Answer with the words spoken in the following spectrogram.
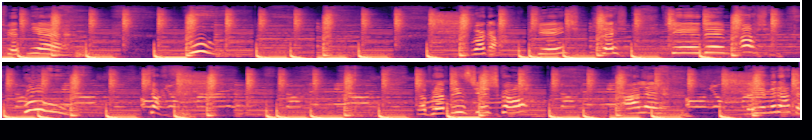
Świetnie. Hu. Uwaga. 5, 6, 7, 8. Hu. Ciach. Naprawdę jest ciężko, ale dajemy radę.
